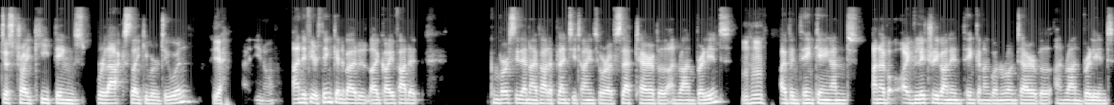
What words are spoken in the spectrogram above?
just try keep things relaxed like you were doing. Yeah. You know, and if you're thinking about it, like I've had it. Conversely, then I've had it plenty of times where I've slept terrible and ran brilliant. Mm-hmm. I've been thinking, and and I've I've literally gone in thinking I'm going to run terrible and ran brilliant.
